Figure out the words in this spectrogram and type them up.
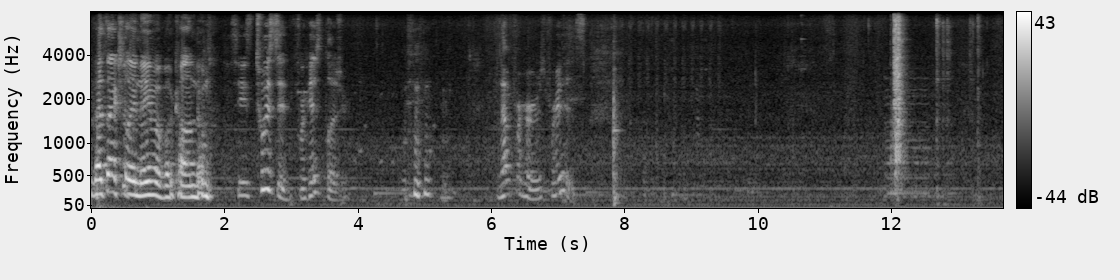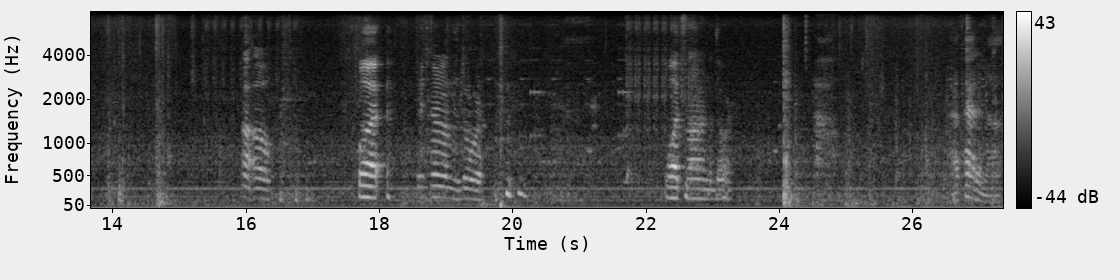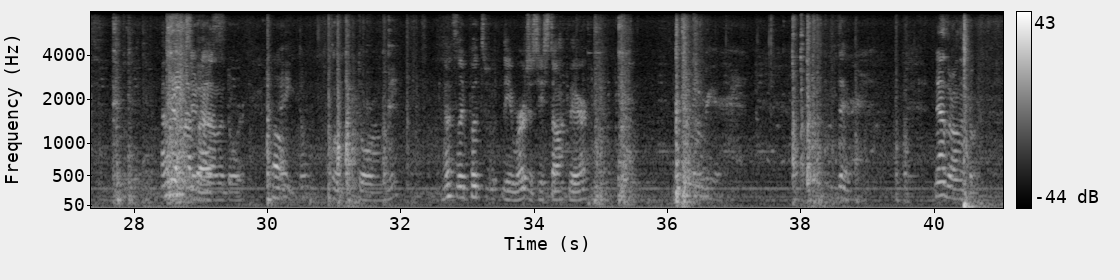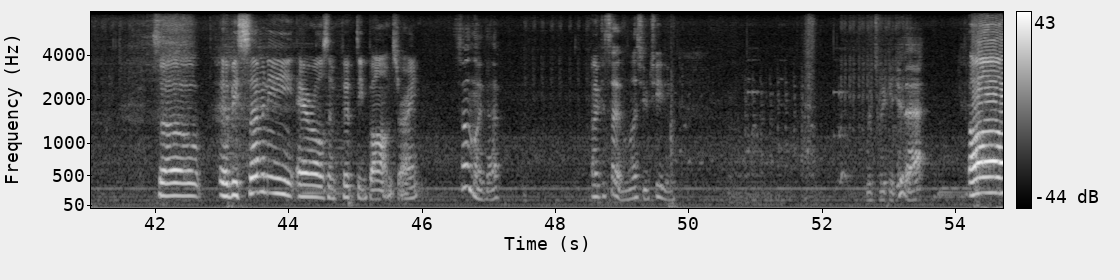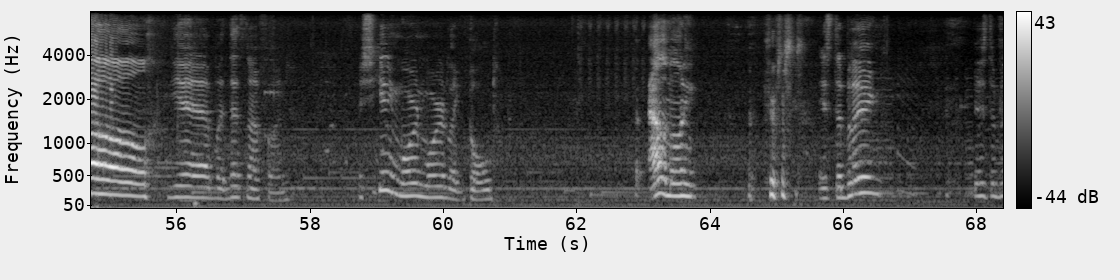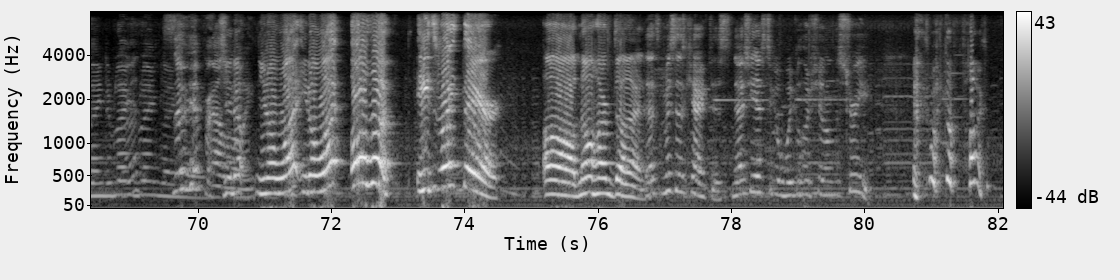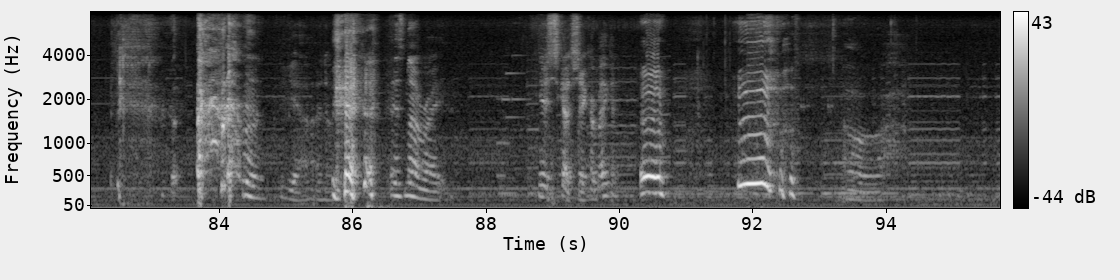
that's actually a name of a condom. See, he's twisted for his pleasure. Not for hers, for his. Uh oh. What? There's none on the door. What's not on the door? I've had enough. I've There's got my none on the door. Oh. Hey, don't close the door on me. Once Li puts the emergency stock there, Over here. There. Now they're on the door. So it'd be seventy arrows and fifty bombs, right? Something like that. Like I said, unless you're cheating. which we could do that. Oh. Yeah, but that's not fun. Is she getting more and more like gold? Alimony. It's the bling. It's the bling, the bling, bling, bling. So hip for Do you know? You know what? You know what? Oh look, he's right there. Oh, no harm done. That's Mrs. Cactus. Now she has to go wiggle her shit on the street. what the fuck? yeah, I know. It's not right. Yeah, she's got to shake her bacon. Uh, uh. Oh.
